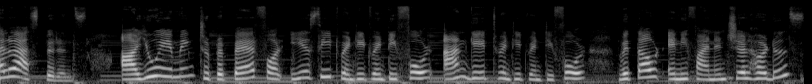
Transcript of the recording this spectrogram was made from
Hello aspirants, are you aiming to prepare for ESE 2024 and GATE 2024 without any financial hurdles?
